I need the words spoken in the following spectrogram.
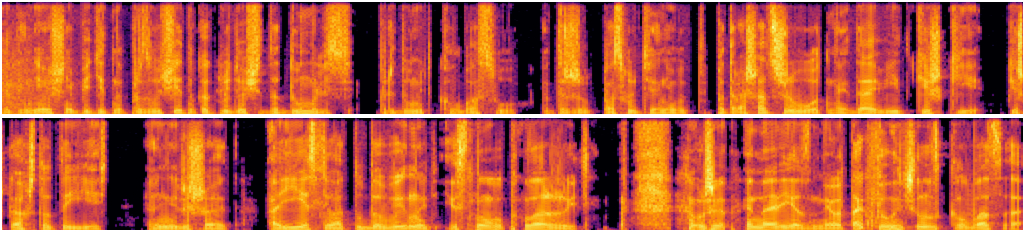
Это не очень аппетитно прозвучит, но как люди вообще додумались придумать колбасу? Это же, по сути, они вот потрошат животные, да, вид кишки. В кишках что-то есть. И они решают, а если оттуда вынуть и снова положить? Уже нарезанный. Вот так получилась колбаса.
